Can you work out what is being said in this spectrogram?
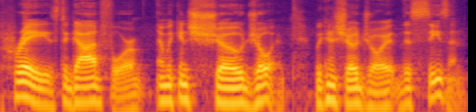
praise to God for and we can show joy. We can show joy this season.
